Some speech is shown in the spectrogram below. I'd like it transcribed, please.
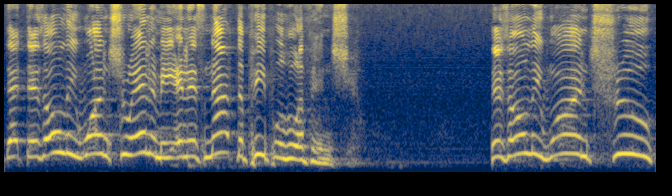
that there's only one true enemy, and it's not the people who offend you. There's only one true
